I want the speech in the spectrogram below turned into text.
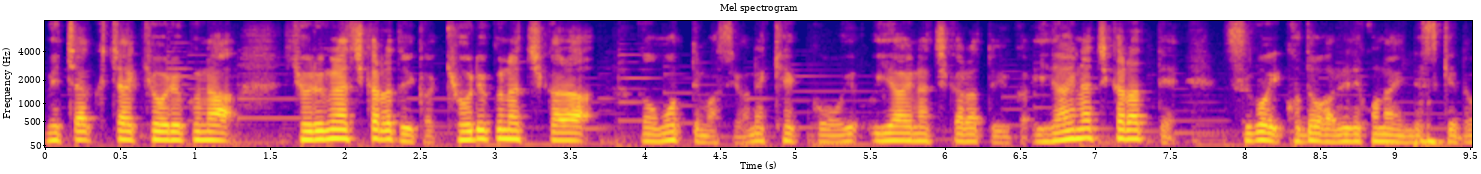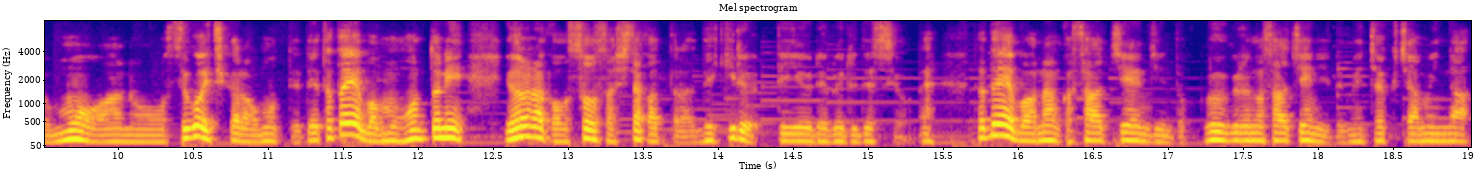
めちゃくちゃ強力な、強力な力というか強力な力が持ってますよね。結構偉大な力というか、偉大な力ってすごい言葉が出てこないんですけども、あの、すごい力を持ってて、例えばもう本当に世の中を操作したかったらできるっていうレベルですよね。例えばなんかサーチエンジンとか Google のサーチエンジンでめちゃくちゃみんな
